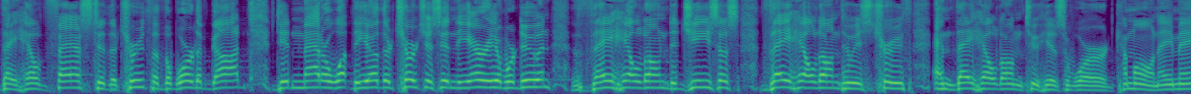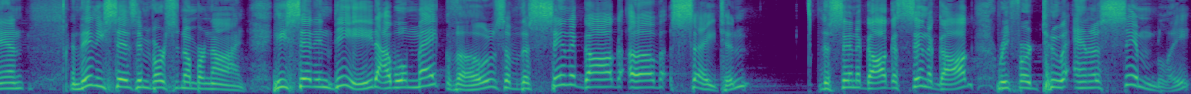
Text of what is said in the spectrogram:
They held fast to the truth of the Word of God. Didn't matter what the other churches in the area were doing, they held on to Jesus, they held on to His truth, and they held on to His Word. Come on, amen. And then he says in verse number nine, He said, Indeed, I will make those of the synagogue of Satan the synagogue, a synagogue referred to an assembly.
